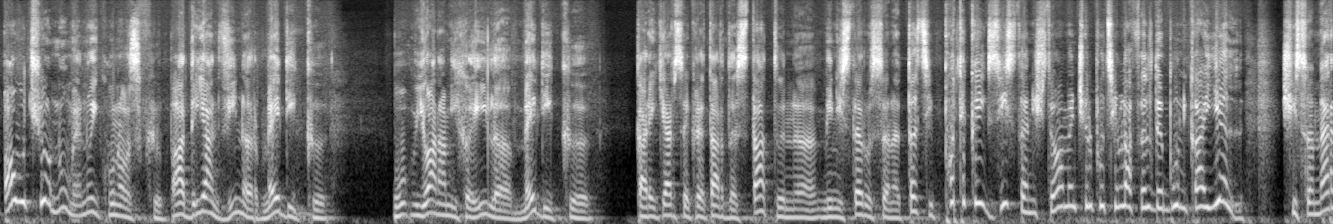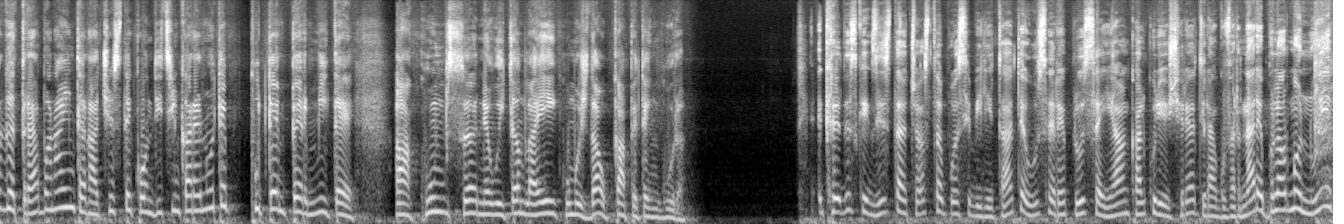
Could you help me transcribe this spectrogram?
au și eu nume, nu-i cunosc, Adrian Viner, medic, Ioana Mihailă, medic, uh, care e chiar secretar de stat în uh, Ministerul Sănătății, poate că există niște oameni cel puțin la fel de buni ca el. Și să meargă treaba înainte în aceste condiții în care nu te putem permite acum să ne uităm la ei cum își dau capete în gură. Credeți că există această posibilitate USR Plus să ia în calcul ieșirea de la guvernare? Până la urmă, nu e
